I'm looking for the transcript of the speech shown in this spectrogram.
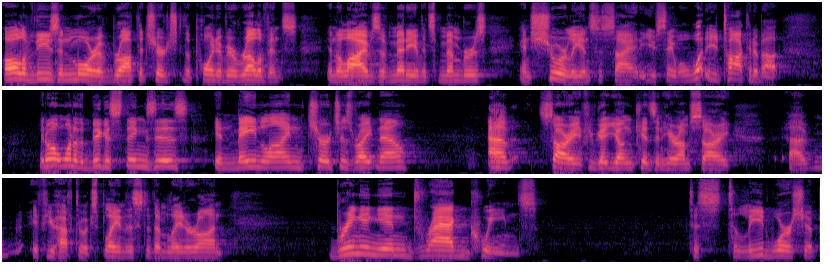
All of these and more have brought the church to the point of irrelevance in the lives of many of its members and surely in society. You say, well, what are you talking about? You know what one of the biggest things is in mainline churches right now? Uh, sorry, if you've got young kids in here, I'm sorry uh, if you have to explain this to them later on. Bringing in drag queens to, to lead worship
